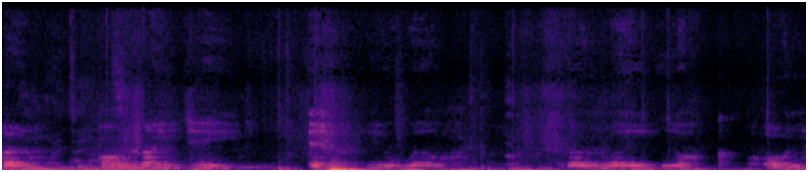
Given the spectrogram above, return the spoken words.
Almighty. Almighty, if you will only look on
